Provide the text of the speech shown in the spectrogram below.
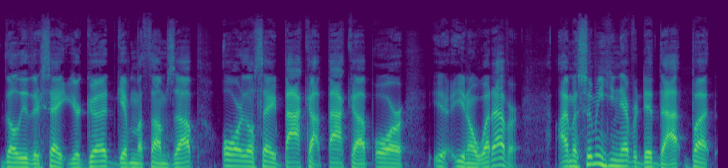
they'll either say, "You're good," give them a thumbs up, or they'll say, "Back up, back up," or you know whatever. I'm assuming he never did that, but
